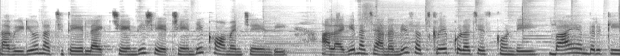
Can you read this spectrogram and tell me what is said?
నా వీడియో నచ్చితే లైక్ చేయండి షేర్ చేయండి కామెంట్ చేయండి. అలాగే నా ఛానల్ని సబ్స్క్రైబ్ కూడా చేసుకోండి. బాయ్ అందరికీ.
